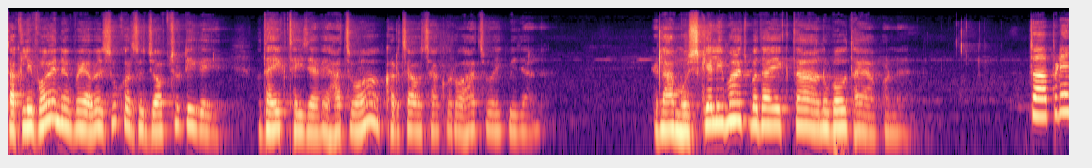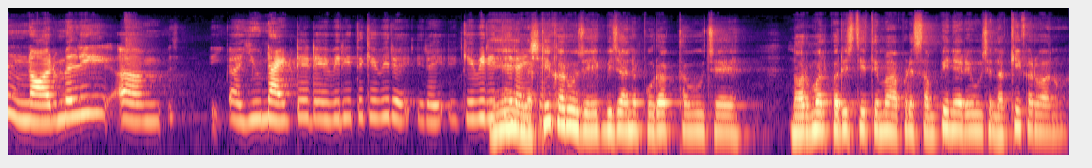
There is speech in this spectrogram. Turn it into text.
તકલીફ હોય ને, ભાઈ, હવે શું કરશું? જોબ છૂટી ગઈ. બધા એક થઈ જાય. હાચવો હા? ખર્ચા ઓછા કરો હાચવો એકબીજાને. એટલે આ મુશ્કેલીમાં જ બધા એકતા અનુભવ થાય આપણને. તો આપણે નોર્મલી યુનાઇટેડ એવી રીતે કેવી કેવી રીતે નક્કી કરવું છે એકબીજાને પૂરક થવું છે. નોર્મલ પરિસ્થિતિમાં આપણે સંપીને રહેવું છે નક્કી કરવાનું.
